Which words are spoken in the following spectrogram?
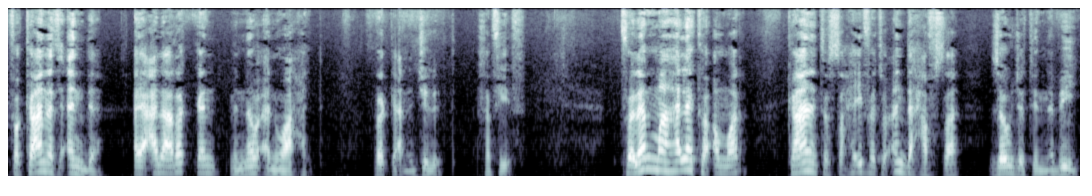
فكانت عنده. أي على رق من نوع واحد. رق يعني جلد خفيف. فلما هلك عمر كانت الصحيفة عند حفصة زوجة النبي.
